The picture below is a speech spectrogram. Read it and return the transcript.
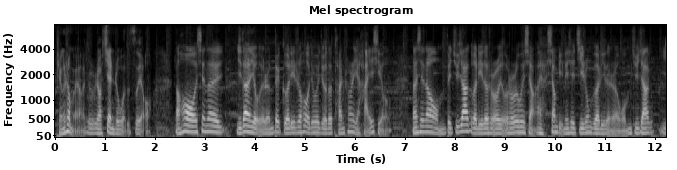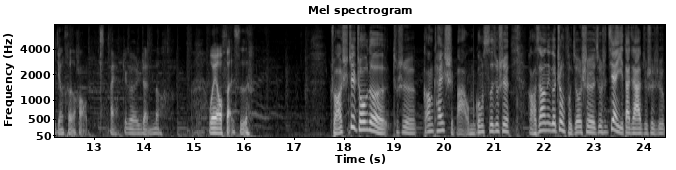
凭什么呀，就是要限制我的自由。然后现在一旦有的人被隔离之后，就会觉得弹窗也还行。但现在我们被居家隔离的时候，有的时候又会想，哎呀，相比那些集中隔离的人，我们居家已经很好了。哎呀，这个人呢，我也要反思。主要是这周的，就是刚开始吧，我们公司就是好像那个政府就是就是建议大家就是就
